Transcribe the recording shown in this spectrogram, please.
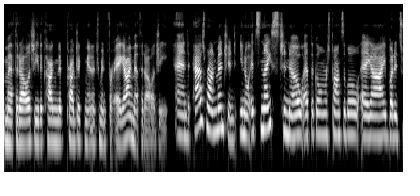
methodology, the cognitive project management for AI methodology. And as Ron mentioned, you know, it's nice to know ethical and responsible AI, but it's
